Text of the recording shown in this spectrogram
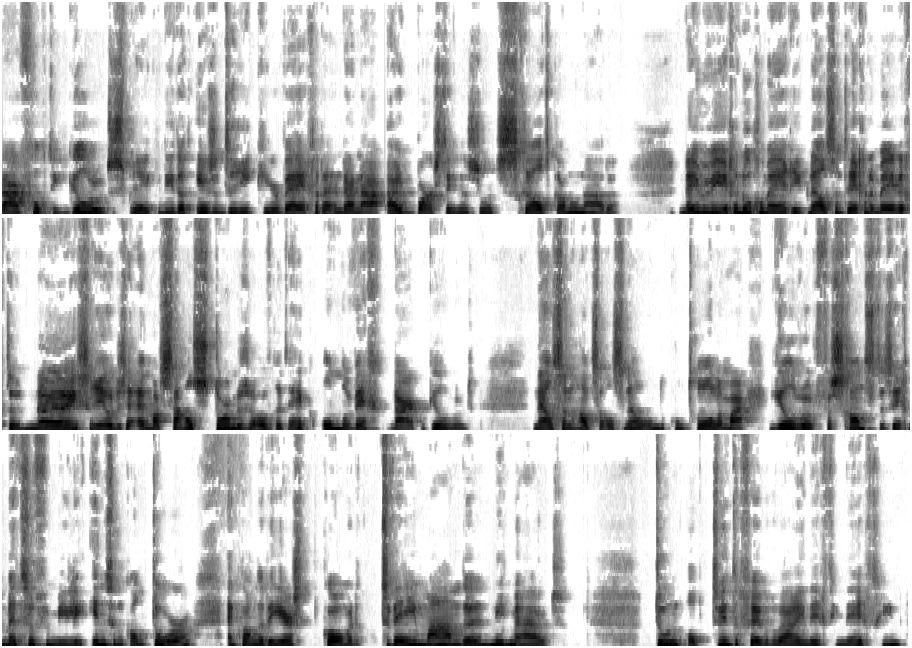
Daar vroeg hij Gilroot te spreken, die dat eerst drie keer weigerde en daarna uitbarstte in een soort scheldkanonade. Nemen we hier genoegen mee, riep Nelson tegen de menigte. Nee, schreeuwden ze en massaal stormden ze over het hek onderweg naar Gilroot. Nelson had ze al snel onder controle, maar Gilroot verschanste zich met zijn familie in zijn kantoor en kwam er de eerstkomende twee maanden niet meer uit. Toen, op 20 februari 1919,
